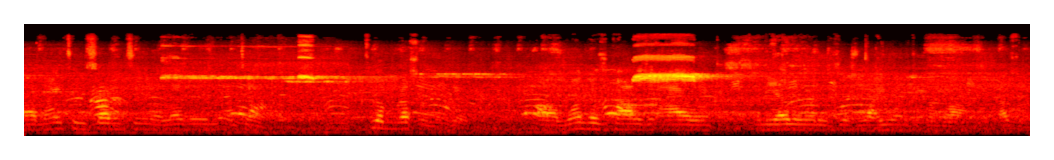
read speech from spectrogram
Uh, 19, 17, 11, and 10. Two of them wrestling. Uh, one goes to college in Iowa, and the other one is just why he wanted to come see.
